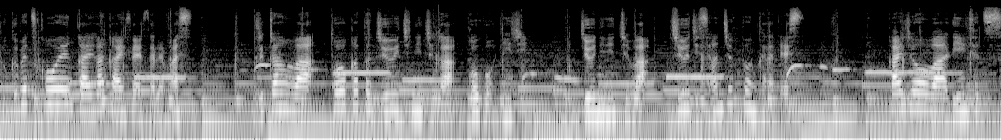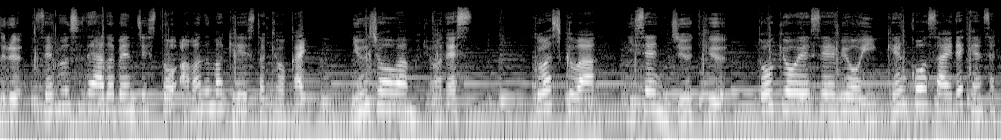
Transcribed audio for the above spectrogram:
特別講演会が開催されます。時間は10日と11日が午後2時。12日は10時30分からです。会場は隣接するセブンス・デ・アドベンチスト天沼キリスト教会。入場は無料です。詳しくは2019東京衛生病院健康祭で検索。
